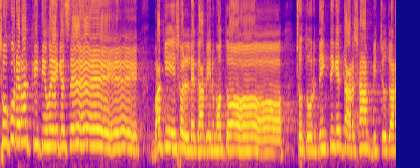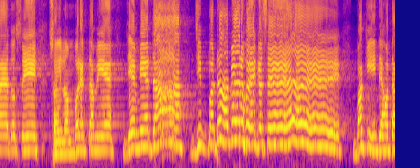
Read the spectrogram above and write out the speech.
শুকুরের আকৃতি হয়ে গেছে। বাকি শরীরে গাভীর মতো চতুর্দিক থেকে তার সাপ বিচ্ছু জড়ায় দোষে ছয় নম্বর একটা মেয়ে, যে মেয়েটা জিব্বাটা বের হয়ে গেছে। বাকি দেহটা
